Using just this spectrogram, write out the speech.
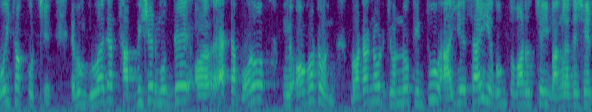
বৈঠক করছে। এবং দু হাজার ছাব্বিশের মধ্যে একটা বড় অঘটন ঘটানোর জন্য কিন্তু আইএসআই এবং তোমার হচ্ছে এই বাংলাদেশের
